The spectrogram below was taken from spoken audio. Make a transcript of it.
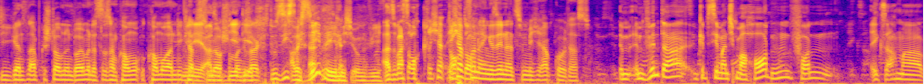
die ganzen abgestorbenen Bäume, dass das am Kom Kormoran liegt, Nee, nee, du also mir auch schon die- mal die- gesagt. du siehst- Aber ich sehe wenig irgendwie. Also was auch Ich habe doch, hab doch, von einen gesehen, als du mich abgeholt hast. im, im Winter gibt es hier manchmal Horden von, ich sag mal,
